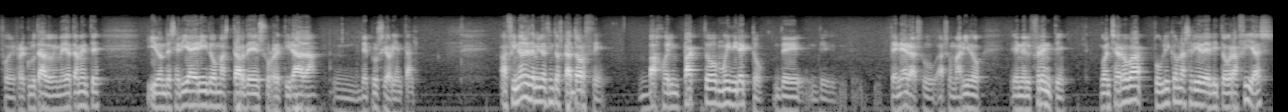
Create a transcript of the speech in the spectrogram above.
fue reclutado inmediatamente, y donde sería herido más tarde en su retirada de Prusia Oriental. A finales de 1914, bajo el impacto muy directo de, tener a su, a su, marido en el frente, Goncharova publica una serie de litografías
